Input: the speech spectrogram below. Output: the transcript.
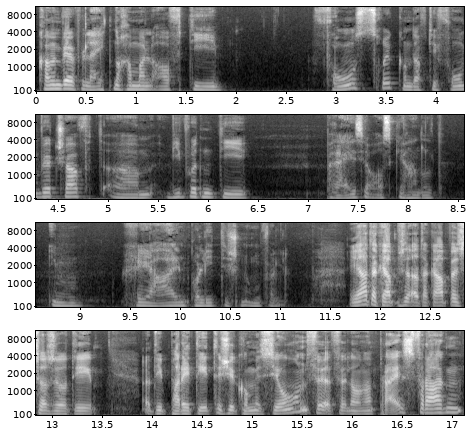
Kommen wir vielleicht noch einmal auf die Fonds zurück und auf die Fondswirtschaft. Ähm, wie wurden die Preise ausgehandelt im realen politischen Umfeld? Ja, da gab es, da gab es also die, die Paritätische Kommission für, für Lohn- und Preisfragen,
